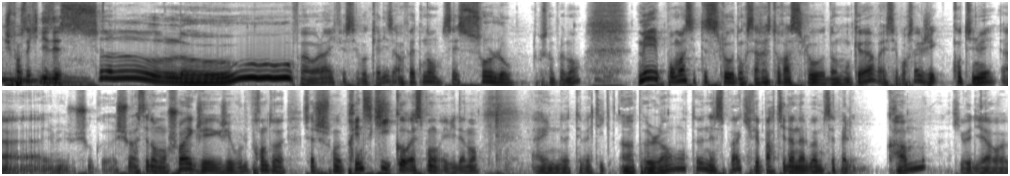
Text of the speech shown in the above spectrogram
Et Je pensais qu'il disait solo. Enfin voilà, il fait ses vocalises. En fait, non, c'est solo, tout simplement. Mais pour moi, c'était slow, donc ça restera slow dans mon cœur. Et c'est pour ça que j'ai continué. À, je, suis- je suis resté dans mon choix et que j'ai que j'ai voulu prendre cette chanson de Prince qui correspond évidemment à une thématique un peu lente, n'est-ce pas Qui fait partie d'un album qui s'appelle Come, qui veut dire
